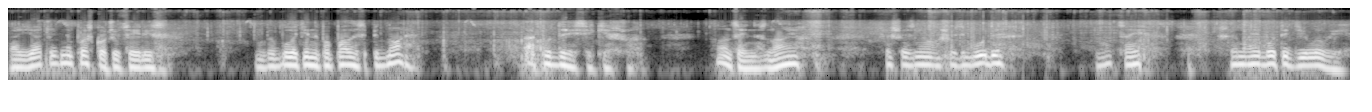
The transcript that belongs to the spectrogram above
А я тут не проскочив цей ліс. Якби були ті не попались під ноги. А туди які що. Он цей не знаю. Ще щось з нього щось буде. Ну цей ще має бути діловий.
